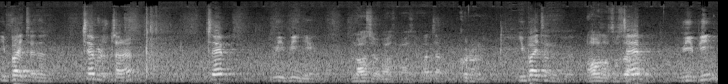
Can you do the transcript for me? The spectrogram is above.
인파이터는 잽을 줬잖아요. 잽 위빙이에요. 맞아 맞아 맞아. 맞잖아. 그러네. 뭐예요? 나보다 더 잽 잘해. 위빙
